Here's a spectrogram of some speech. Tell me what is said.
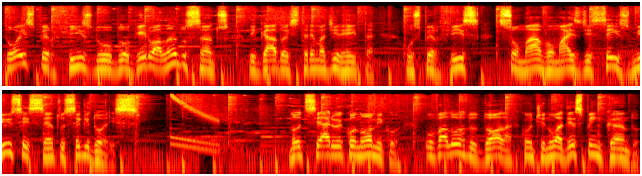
dois perfis do blogueiro Alan dos Santos, ligado à extrema-direita. Os perfis somavam mais de 6.600 seguidores. Noticiário Econômico. O valor do dólar continua despencando.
